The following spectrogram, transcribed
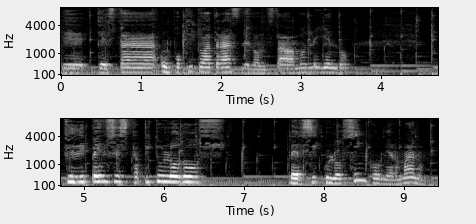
que está un poquito atrás de donde estábamos leyendo. Filipenses capítulo 2, versículo 5, mi hermano.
